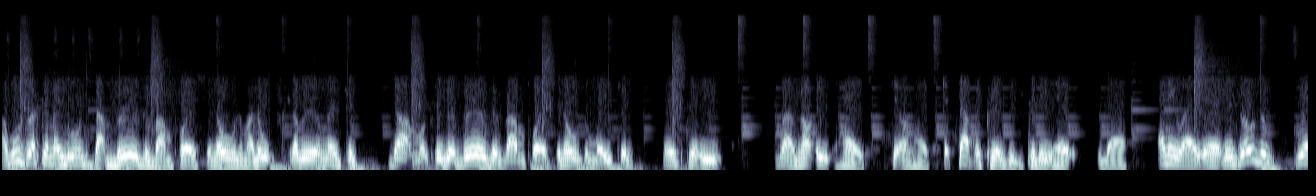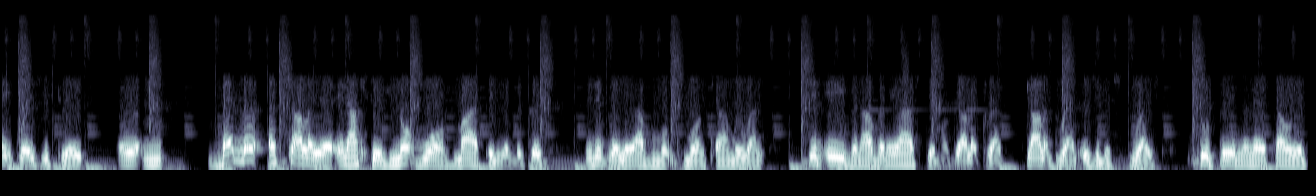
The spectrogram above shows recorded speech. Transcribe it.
I would recommend going to that burger van place in Oldham. I don't think I really mention that much. There's a burger van place in Oldham where you can basically eat well, not eat hay, sit on hay. That'd crazy you could eat hay there. Anyway, uh, there's loads of great places to eat. Uh, Bella Italia in Ashes, not one, my opinion, because they didn't really have much one time we went. Didn't even have any ice cream or garlic bread. Garlic bread is a disgrace. Should be in an Italian.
